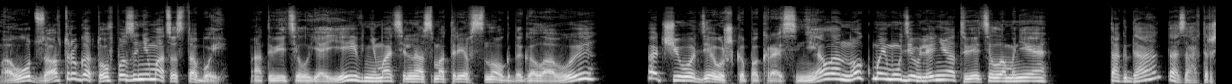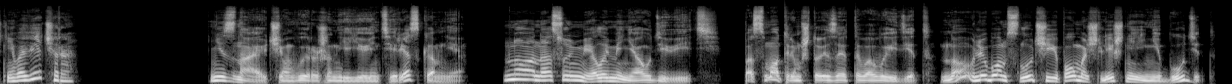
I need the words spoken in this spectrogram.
а вот завтра готов позаниматься с тобой», ответил я ей, внимательно осмотрев с ног до головы, отчего девушка покраснела, но, к моему удивлению, ответила мне Тогда до завтрашнего вечера». Не знаю, чем выражен ее интерес ко мне, но она сумела меня удивить. Посмотрим, что из этого выйдет, но в любом случае помощь лишней не будет.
